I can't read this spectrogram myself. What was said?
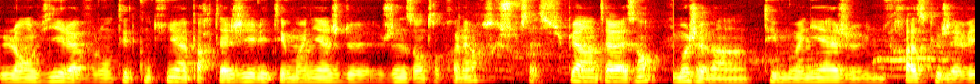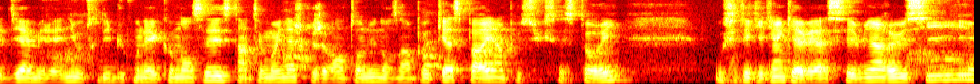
l'envie et la volonté de continuer à partager les témoignages de jeunes entrepreneurs, parce que je trouve ça super intéressant. Moi, j'avais un témoignage, une phrase que j'avais dit à Mélanie au tout début qu'on avait commencé. C'était un témoignage que j'avais entendu dans un podcast, pareil, un peu success story où c'était quelqu'un qui avait assez bien réussi,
